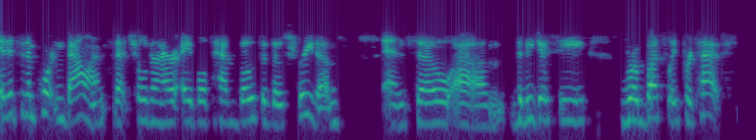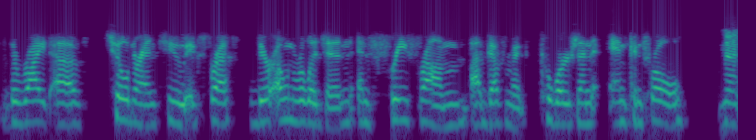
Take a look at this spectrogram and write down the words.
And it's an important balance that children are able to have both of those freedoms. And so um, the BJC robustly protects the right of children to express their own religion and free from uh, government coercion and control. Now,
